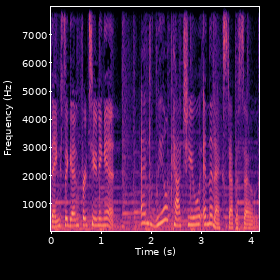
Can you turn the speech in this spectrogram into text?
Thanks again for tuning in, and we'll catch you in the next episode.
